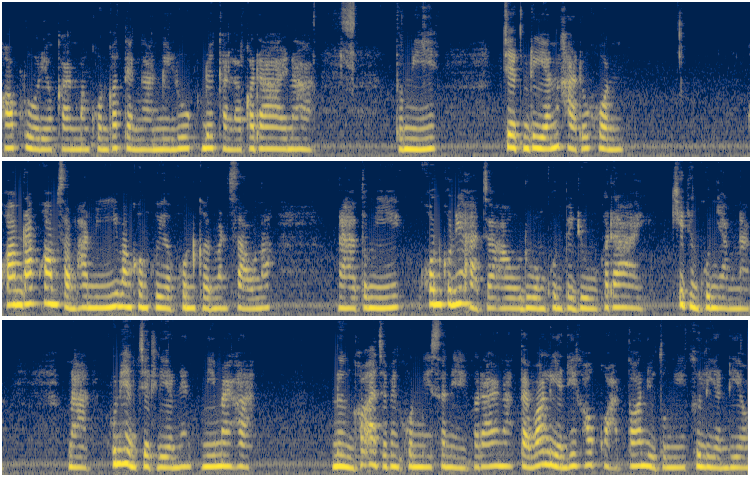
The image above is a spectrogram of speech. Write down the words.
ครอบครัวเดียวกัน บางคนก็แต่งงานมีลูกด้วยกันแล้วก็ได้นะคะ ตรงนี้เจ็ดเหรียญค่ะทุกคน ความรักความสัมพันธ์นี้ บางคนคุยกับคนเกิดวันเสาร์เนาะนะคะตรงนี้คนคนนี้อาจจะเอาดวงคุณไปดูก็ได้ คิดถึงคุณอย่างหนักนะคุณเห็นเจ็ดเหรียญนี้ไหมคะ หนึ่งเขาอาจจะเป็นคนมีเสน่ห์ก็ได้นะ แต่ว่าเหรียญที่เขากวาดต้อนอยู่ตรงนี้คือเหรียญเดียว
